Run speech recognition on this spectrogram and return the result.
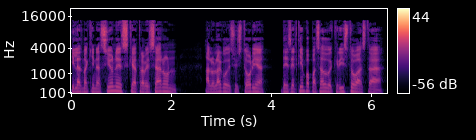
Y las maquinaciones que atravesaron a lo largo de su historia, desde el tiempo pasado de Cristo hasta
